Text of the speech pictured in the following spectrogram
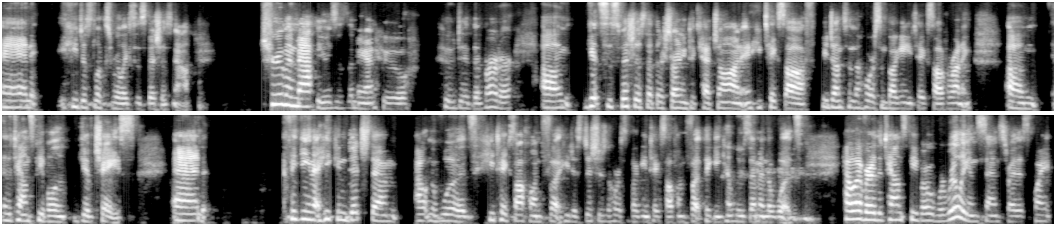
and he just looks really suspicious now. Truman matthews is the man who who did the murder um, gets suspicious that they're starting to catch on and he takes off. He jumps in the horse and buggy he takes off running um, and the townspeople give chase. And thinking that he can ditch them out in the woods, he takes off on foot. He just dishes the horse and buggy and takes off on foot, thinking he'll lose them in the woods. However, the townspeople were really incensed by this point.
